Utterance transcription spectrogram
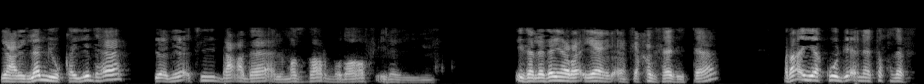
يعني لم يقيدها بأن يأتي بعد المصدر مضاف إليه. إذا لدينا رأيان الآن في حذف هذه التاء رأي يقول بأنها تحذف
